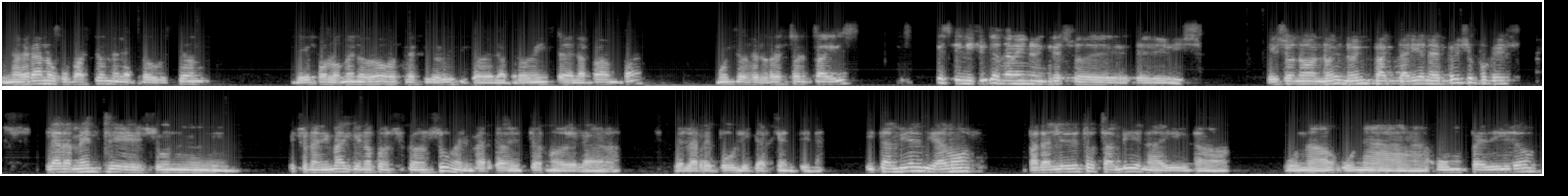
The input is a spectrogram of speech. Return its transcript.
una gran ocupación en la producción de por lo menos dos o tres frigoríficos de la provincia de La Pampa, muchos del resto del país, que significa también un ingreso de, de divisas. Eso no, no, impactaría en el precio porque es claramente es un es un animal que no consume el mercado interno de la, de la República Argentina. Y también, digamos, paralelo a esto también hay una, una, un pedido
